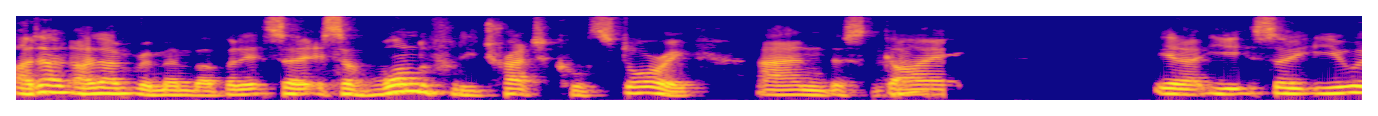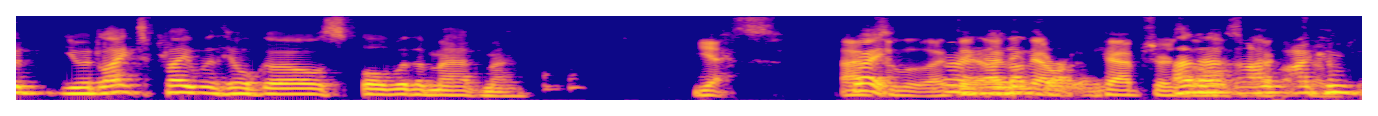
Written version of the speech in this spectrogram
I don't I don't remember, but it's a it's a wonderfully tragical story. And this Mhm. guy, you know, you, so you would you would like to play with your girls or with a madman? Yes, absolutely. I think right, I think that, that captures I, I, I can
